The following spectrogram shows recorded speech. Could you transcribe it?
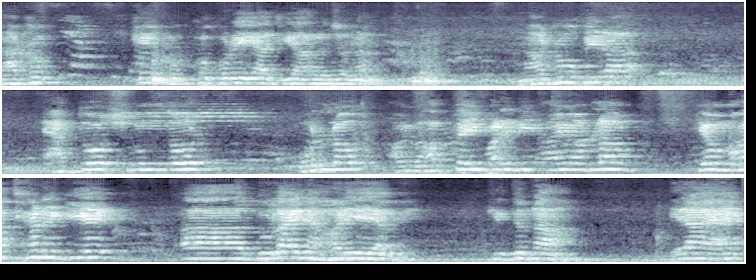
নাটককে মুখ্য করেই আজকে আলোচনা। নাটকেরা এত সুন্দর করল আমি ভাবতেই পারিনি আমি ভাবলাম কেউ মাঝখানে গিয়ে আহ, দু লাইনে হারিয়ে যাবে। কিন্তু না এরা এক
